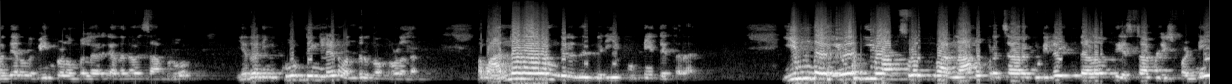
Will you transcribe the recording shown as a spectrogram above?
மத்தியானம் மீன் குழம்பு எல்லாம் இருக்கு அதெல்லாம் சாப்பிடுவோம். ஏதோ நீங்க கூப்பிட்டீங்களேன்னு வந்திருக்கோம் அவ்வளவுதான். அப்ப அன்னதானம்ங்கிறது பெரிய புண்ணியத்தை தராது. இந்த யோகி ராம் சுரத்குமார் நாம பிரச்சார குடியில இந்த அளவுக்கு எஸ்டாப்ளிஷ் பண்ணி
